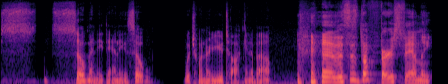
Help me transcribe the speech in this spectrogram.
So many, Danny. So which one are you talking about? this is the first family,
